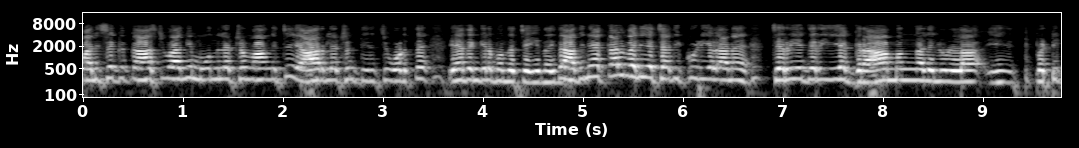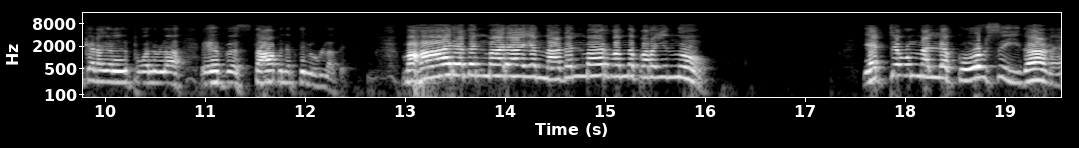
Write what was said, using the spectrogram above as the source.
പലിശക്ക് കാശ് വാങ്ങി മൂന്ന് ലക്ഷം വാങ്ങിച്ച് ആറ് ലക്ഷം തിരിച്ചു കൊടുത്ത് ഏതെങ്കിലും ഒന്ന് ചെയ്യുന്നത്. ഇത് അതിനേക്കാൾ വലിയ ചതിക്കുഴികളാണ്. ചെറിയ ചെറിയ ഗ്രാമങ്ങളിലുള്ള ഈ പെട്ടിക്കടകളിൽ പോലുള്ള സ്ഥാപനത്തിലുള്ളത്. മഹാരഥന്മാരായ നടന്മാർ വന്ന് പറയുന്നു ഏറ്റവും നല്ല കോഴ്സ് ഇതാണ്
